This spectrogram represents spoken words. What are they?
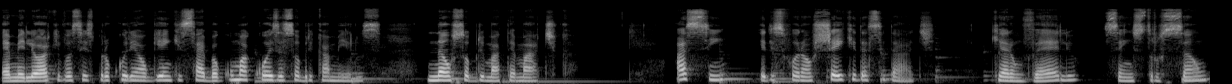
é melhor que vocês procurem alguém que saiba alguma coisa sobre camelos, não sobre matemática. Assim, eles foram ao sheik da cidade, que era um velho, sem instrução,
